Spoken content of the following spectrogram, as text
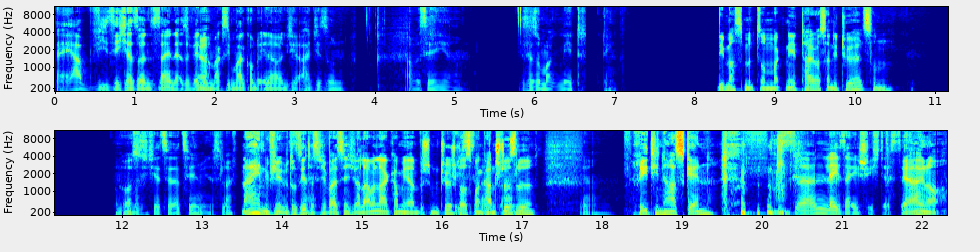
naja, wie sicher sollen es sein? Also wenn ja. dann maximal kommt einer und hat hier so ein, aber ist ja hier, ist ja so ein Magnet-Ding. Wie machst du mit so einem Magnetteil, was an die Tür hältst? So ein, was? Muss ich dir jetzt erzählen, wie das läuft? Nein, mich interessiert Nein. das. Ich weiß nicht, Alarmanlage man ja einen bestimmten Türschloss, man kann Schlüssel, ja. Retina-Scan. Das ist eine Lasergeschichte. Ja, genau.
